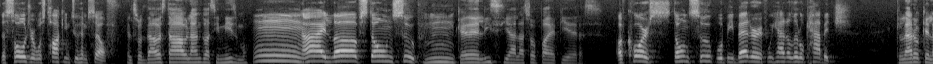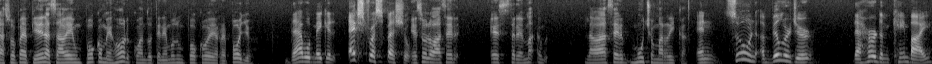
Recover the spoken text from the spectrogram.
The soldier was talking to himself. El soldado estaba hablando a sí mismo. Mmm, I love stone soup. Mmm, qué delicia la sopa de piedras. Of course, stone soup would be better if we had a little cabbage. Claro que la sopa de piedra sabe un poco mejor cuando tenemos un poco de repollo. That would make it extra special. Eso lo va a hacer extrema, la va a hacer mucho más rica. And soon a villager that heard them came by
